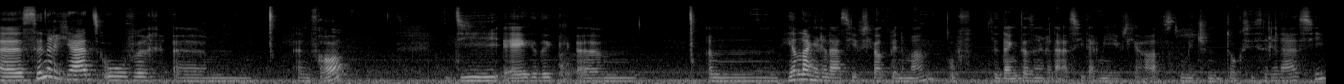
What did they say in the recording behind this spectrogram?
Uh, Sinner gaat over ehm, een vrouw die eigenlijk ehm, een heel lange relatie heeft gehad bij een man. Of ze denkt dat ze een relatie daarmee heeft gehad. Een beetje een toxische relatie.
